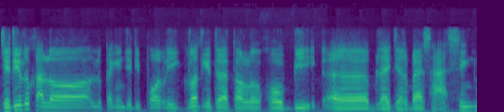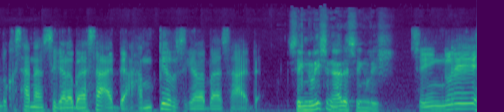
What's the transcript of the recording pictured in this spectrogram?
Jadi lu kalau lu pengen jadi polyglot gitu atau lu hobi eh, belajar bahasa asing, lu ke sana segala bahasa ada, hampir segala bahasa ada. Singlish nggak ada Singlish? Singlish.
